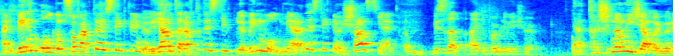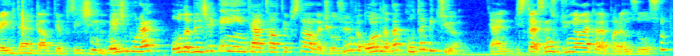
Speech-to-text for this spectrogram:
hani benim olduğum sokakta desteklemiyor. Yan tarafta destekliyor. Benim olduğum yerde desteklemiyor. Şans yani. Bizzat aynı problemi yaşıyorum. Ya taşınamayacağıma göre internet altyapısı için mecburen olabilecek en iyi internet altyapısını almaya çalışıyorum ve onda da kota bitiyor. Yani isterseniz dünyaya kadar paranız olsun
